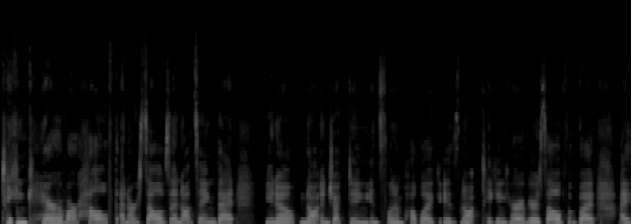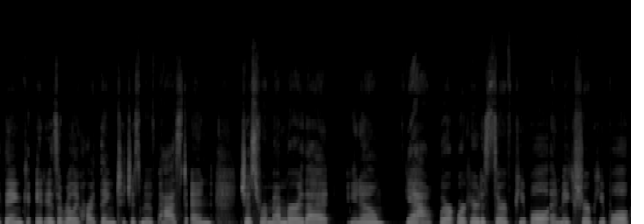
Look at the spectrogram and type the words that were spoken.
taking care of our health and ourselves and not saying that you know not injecting insulin in public is not taking care of yourself but i think it is a really hard thing to just move past and just remember that you know yeah, we're, we're here to serve people and make sure people,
